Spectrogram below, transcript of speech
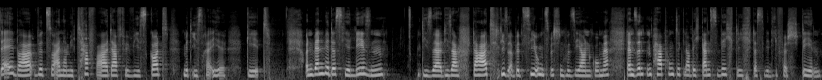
selber wird zu einer Metapher dafür, wie es Gott mit Israel geht. Und wenn wir das hier lesen, dieser, dieser Start dieser Beziehung zwischen Hosea und Gomer, dann sind ein paar Punkte, glaube ich, ganz wichtig, dass wir die verstehen.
